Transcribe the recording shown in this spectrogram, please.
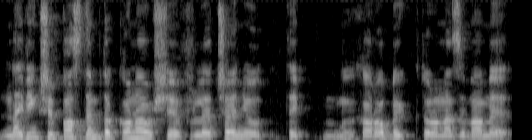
Największy postęp dokonał się w leczeniu tej choroby, którą nazywamy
